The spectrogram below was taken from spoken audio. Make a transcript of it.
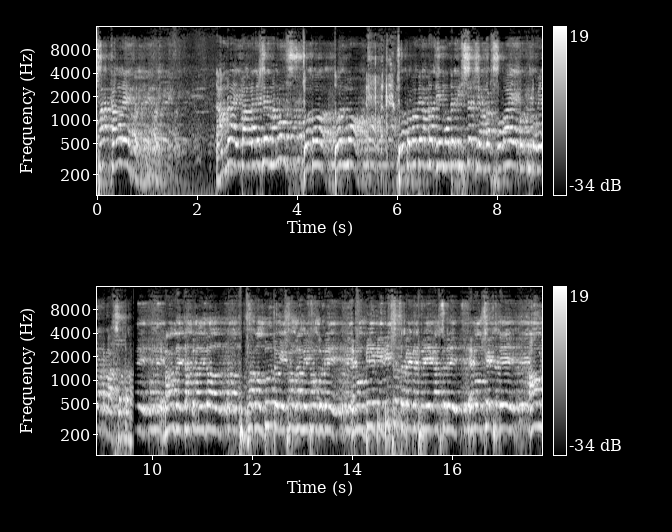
সাত কালারে হয়। আমরা এই বাংলাদেশের মানুষ, যত ধর্ম, যতভাবে আমরা যে মতে বিশ্বাসী, আমরা সবাই একত্রিত হয়ে আমরা বাস করতে বাংলাদেশ জাতীয়বাদী দল সকল দুর্যোগে সংগ্রামী সংকটে এবং বিএনপি বিশ্বস্ত হয়ে কাজ করে, এবং সেই সাথে আওয়ামী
